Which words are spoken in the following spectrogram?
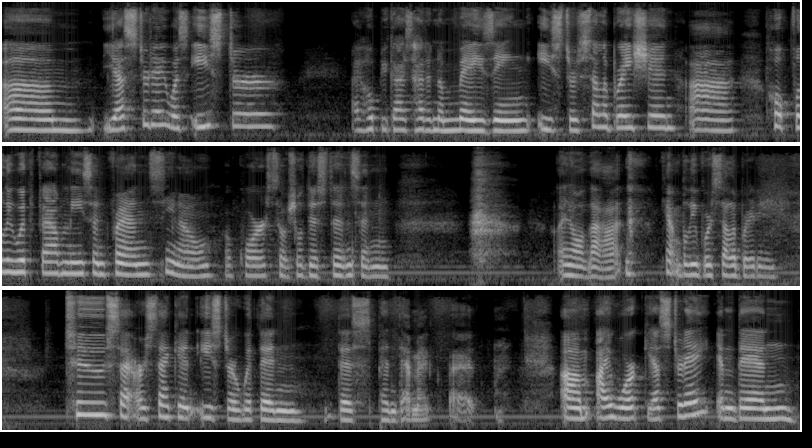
Um, yesterday was Easter. I hope you guys had an amazing Easter celebration. Uh, hopefully with families and friends, you know, of course, social distance and, and all that. Can't believe we're celebrating two se our second Easter within this pandemic. But um, I worked yesterday and then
